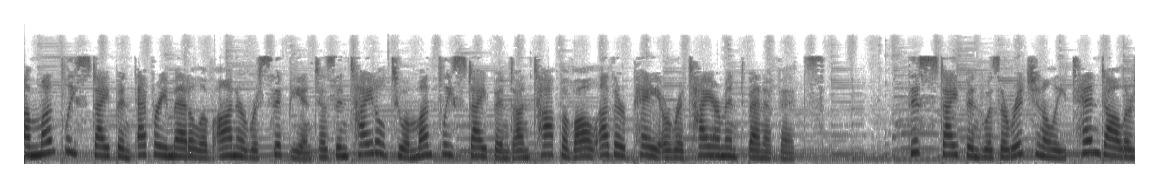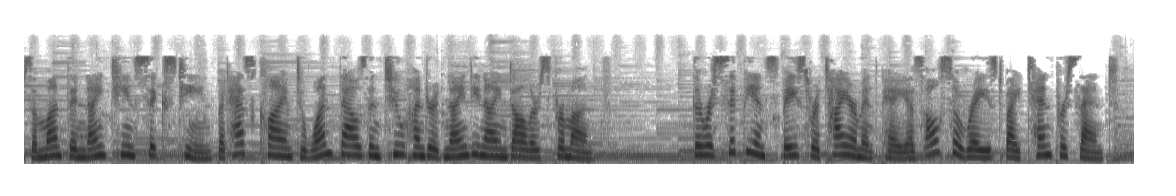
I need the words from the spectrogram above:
A monthly stipend Every Medal of Honor recipient is entitled to a monthly stipend on top of all other pay or retirement benefits. This stipend was originally $10 a month in 1916 but has climbed to $1,299 per month. The recipient's base retirement pay is also raised by 10%.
